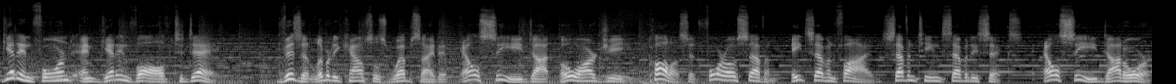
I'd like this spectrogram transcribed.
Get informed and get involved today. Visit Liberty Counsel's website at lc.org. Call us at 407 875 1776, lc.org.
